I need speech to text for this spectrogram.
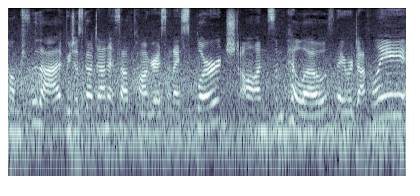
pumped for that. We just got done at South Congress and I splurged on some pillows. They were definitely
